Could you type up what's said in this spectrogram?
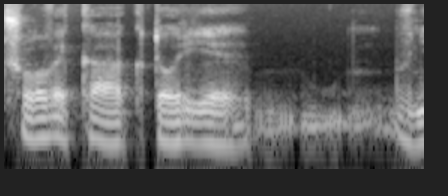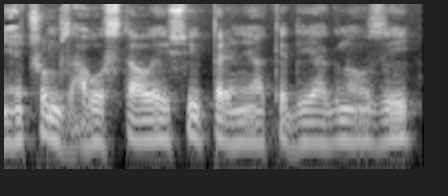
človeka, ktorý je v niečom zaostalejší pre nejaké diagnózy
